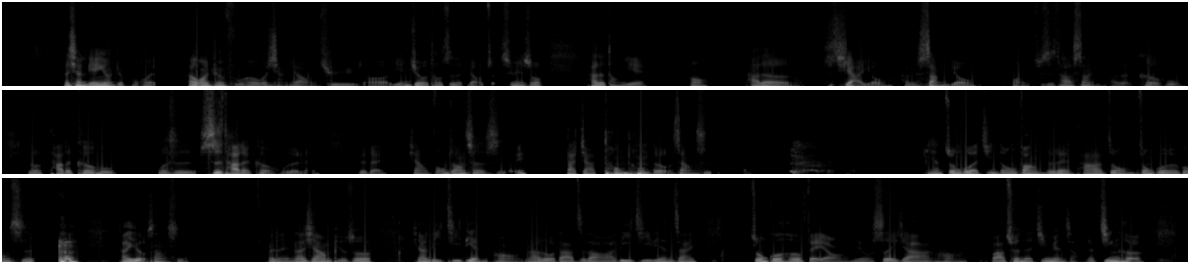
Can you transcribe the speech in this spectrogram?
那像联勇就不会了，它完全符合我想要去呃研究投资的标准，是因为说它的同业哦，它的下游、它的上游哦，就是它上它的客户，就说它的客户或是是他的客户的人，对不对？像封装测试，哎，大家通通都有上市。像中国的京东方，对不对？它这种中国的公司，它也有上市。对不对，那像比如说像利基电哈，那如果大家知道啊，利基电在中国合肥哦，有设一家哈八寸的晶圆厂叫金河，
